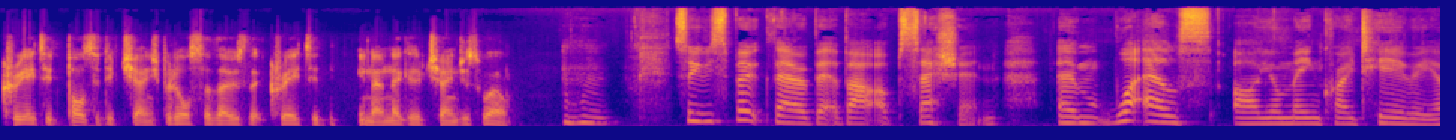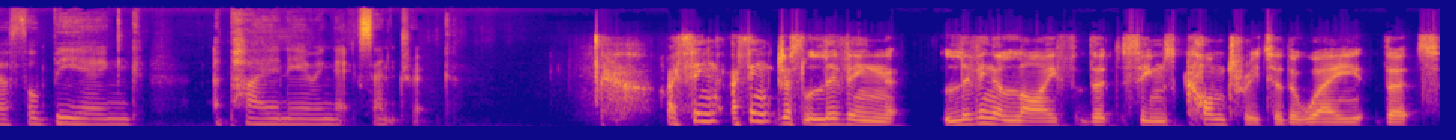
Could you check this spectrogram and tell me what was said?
created positive change, but also those that created you know negative change as well. Mm-hmm. So you spoke there a bit about obsession. Um, what else are your main criteria for being a pioneering eccentric? I think I think just living living a life that seems contrary to the way that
